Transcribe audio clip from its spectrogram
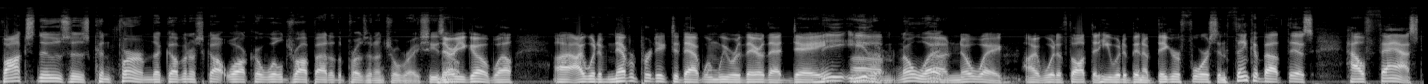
Fox News has confirmed that Governor Scott Walker will drop out of the presidential race. He's there out. you go. Well, I would have never predicted that when we were there that day. Me either. Um, no way. Uh, no way. I would have thought that he would have been a bigger force. And think about this how fast.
